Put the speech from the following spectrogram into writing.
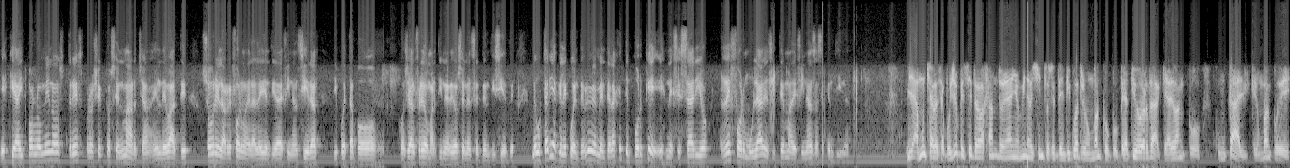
es que hay por lo menos tres proyectos en marcha, en debate, sobre la reforma de la ley de entidades financieras dispuesta por José Alfredo Martínez de Oz en el 77. Me gustaría que le cuente brevemente a la gente por qué es necesario reformular el sistema de finanzas argentinas. Mira, muchas gracias. Pues yo empecé trabajando en el año 1974 en un banco cooperativo de verdad, que era el Banco Juncal, que era un banco de,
